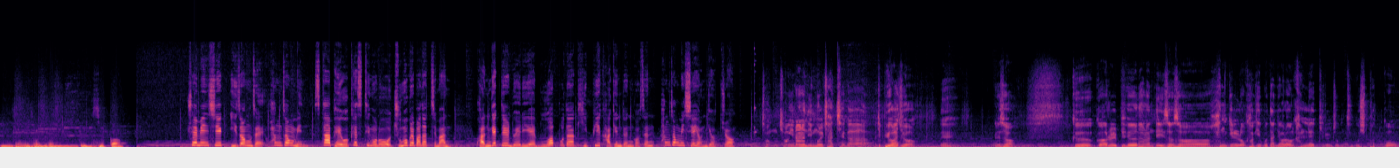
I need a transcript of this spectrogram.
인생에서 이런 게 있을까? 최민식, 이정재, 황정민, 스타 배우 캐스팅으로 주목을 받았지만 관객들 뇌리에 무엇보다 깊이 각인된 것은 황정민 씨의 연기였죠. 정청이라는 인물 자체가 아주 묘하죠. 네. 그래서 그거를 표현하는 데 있어서 한 길로 가기보단 여러 갈래 길을 좀 두고 싶었고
